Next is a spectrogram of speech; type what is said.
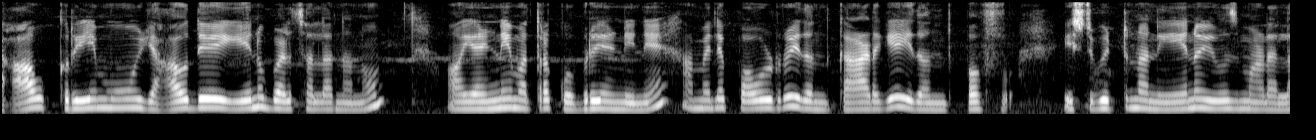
ಯಾವ ಕ್ರೀಮು ಯಾವುದೇ ಏನು ಬಳಸಲ್ಲ ನಾನು. ಎಣ್ಣೆ ಮಾತ್ರ ಕೊಬ್ಬರಿ ಎಣ್ಣೆನೇ. ಆಮೇಲೆ ಪೌಡ್ರು ಇದೊಂದು ಕಾಡಿಗೆ, ಇದೊಂದು ಪಫ್. ಇಷ್ಟು ಬಿಟ್ಟು ನಾನು ಏನೂ ಯೂಸ್ ಮಾಡಲ್ಲ.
